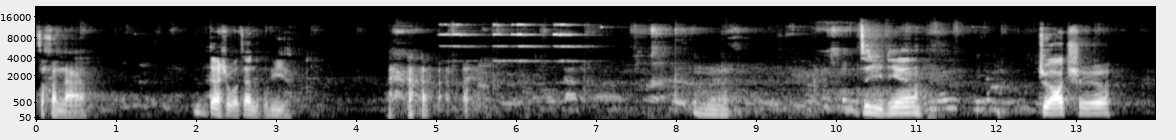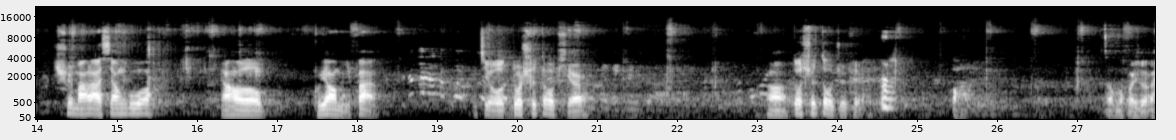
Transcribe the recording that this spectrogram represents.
这很难，但是我在努力。哈哈，嗯，这几天主要吃吃麻辣香锅，然后不要米饭，就多吃豆皮儿，啊，多吃豆制品。哦，怎么回事？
